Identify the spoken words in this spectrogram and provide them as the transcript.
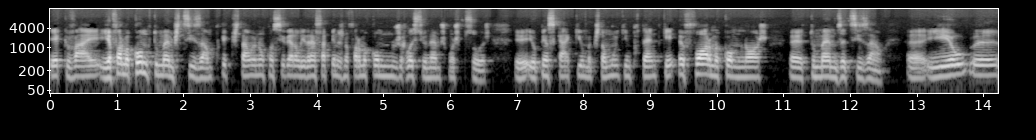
é que vai. E a forma como tomamos decisão, porque a questão eu não considero a liderança apenas na forma como nos relacionamos com as pessoas. Eh, eu penso que há aqui uma questão muito importante que é a forma como nós uh, tomamos a decisão. Uh, e eu uh,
